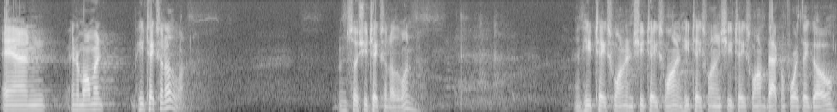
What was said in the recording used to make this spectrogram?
And in a moment, he takes another one. And so she takes another one. And he takes one, and she takes one, and he takes one, and she takes one. Back and forth they go.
